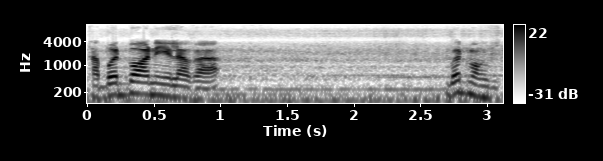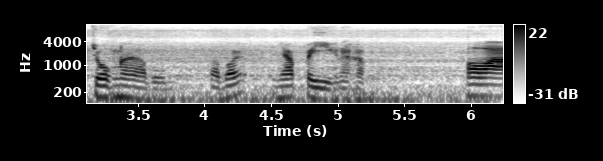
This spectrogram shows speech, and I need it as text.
ถ้าเบิร์ดบอลนี่แล้วก็เบิร์ดมองจิจกนะครับผมแต่ว่ายับปีกนะครับ เพราะว่า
